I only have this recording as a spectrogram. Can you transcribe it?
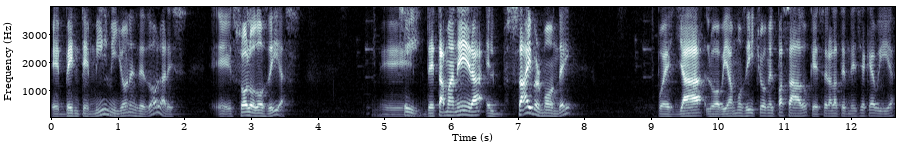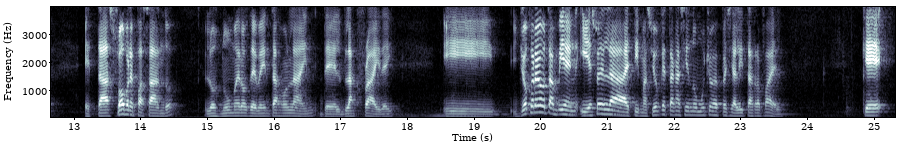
20 eh, mil millones de dólares, eh, solo dos días. Eh, de esta manera, el Cyber Monday, pues ya lo habíamos dicho en el pasado, que esa era la tendencia que había, está sobrepasando los números de ventas online del Black Friday. Y yo creo también, y eso es la estimación que están haciendo muchos especialistas, Rafael, que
